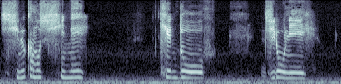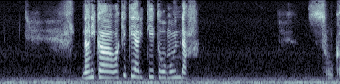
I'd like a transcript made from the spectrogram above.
死ぬかもしんねえ。けど、次郎に何か分けてやりてえと思うんだ。そうか。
